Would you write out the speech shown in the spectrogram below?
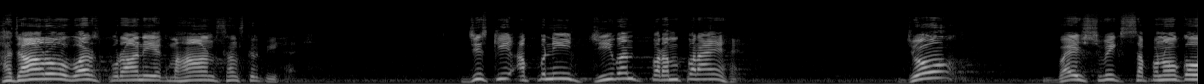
हज़ारों वर्ष पुरानी एक महान संस्कृति है। जिसकी अपनी जीवंत परंपराएँ हैं, जो वैश्विक सपनों को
